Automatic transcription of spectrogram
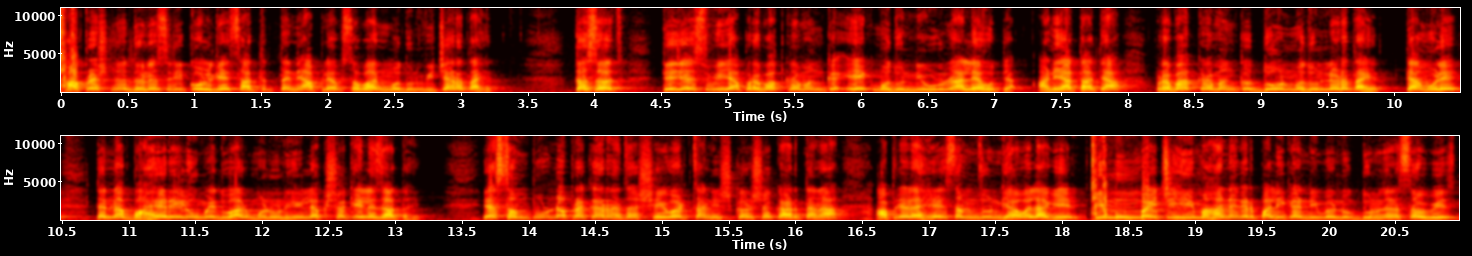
हा प्रश्न धनश्री कोलगे सातत्याने आपल्या सभांमधून विचारत आहेत. तसंच तेजस्वी या प्रभाग क्रमांक एक मधून निवडून आल्या होत्या आणि आता त्या प्रभाग क्रमांक दोन मधून लढत आहेत. त्यामुळे त्यांना बाहेरील उमेदवार म्हणूनही लक्ष केलं जात आहे. या संपूर्ण प्रकरणाचा शेवटचा निष्कर्ष काढताना आपल्याला हे समजून घ्यावं लागेल की मुंबईची ही महानगरपालिका निवडणूक दोन हजार सव्वीस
